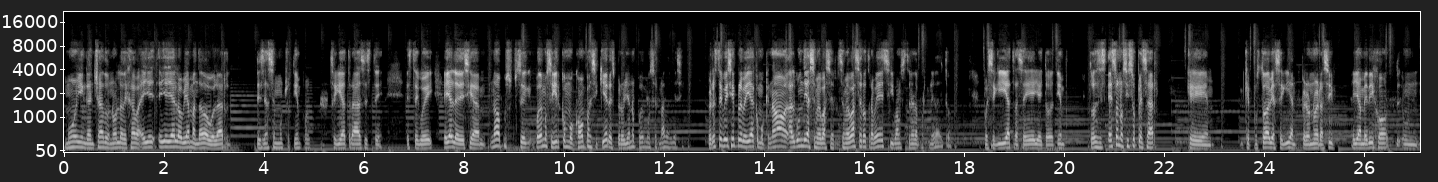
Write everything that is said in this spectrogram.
muy enganchado, no la dejaba. Ella, ella ya lo había mandado a volar desde hace mucho tiempo. Seguía atrás este, este güey. Ella le decía, no, pues podemos seguir como compas si quieres, pero ya no podemos hacer nada y así. Pero este güey siempre veía como que no, algún día se me va a hacer, se me va a hacer otra vez y vamos a tener la oportunidad y todo. Pues seguía tras ella y todo el tiempo. Entonces, eso nos hizo pensar que, que pues todavía seguían, pero no era así. Ella me dijo un,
